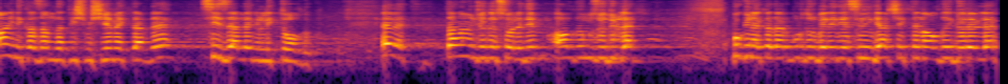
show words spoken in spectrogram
aynı kazanda pişmiş yemeklerde sizlerle birlikte olduk. Evet, daha önce de söyledim, aldığımız ödüller, bugüne kadar Burdur Belediyesi'nin gerçekten aldığı görevler,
